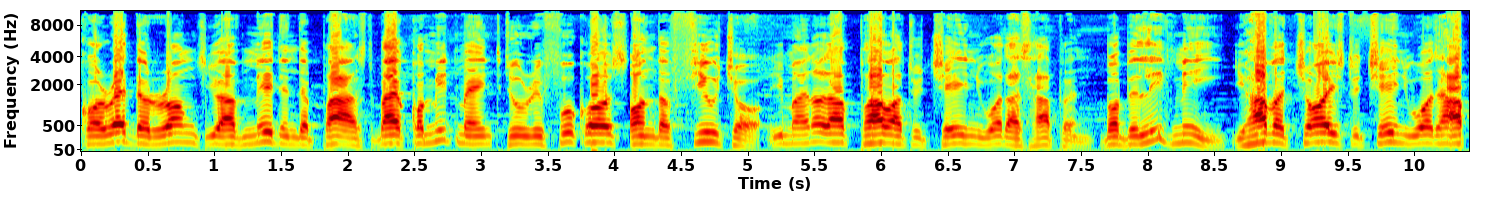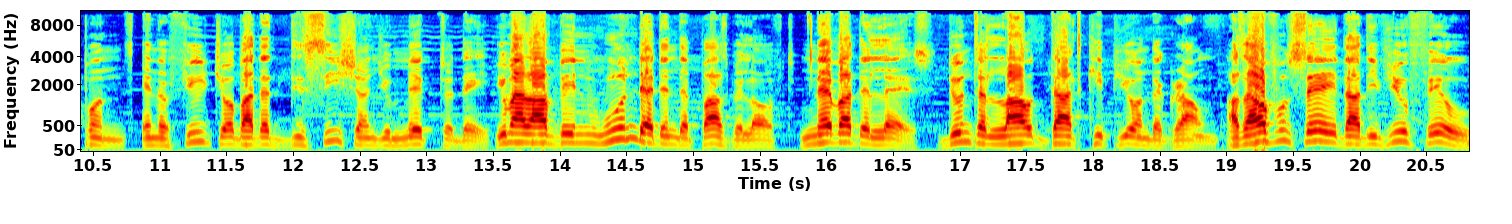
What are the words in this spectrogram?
correct the wrongs you have made in the past by a commitment to refocus on the future, you might not have power to change what has happened. But believe me, you have a choice to change what happens in the future by the decision you make today. You might have been wounded in the past, beloved. Nevertheless, don't allow that keep you on the ground. As I often say that if you fail,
